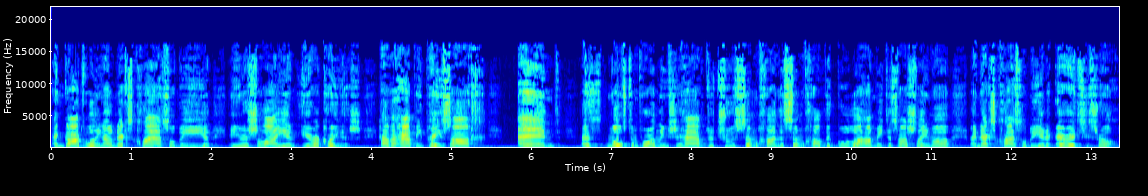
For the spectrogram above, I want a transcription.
and God willing, our next class will be in Yerushalayim, Ira Kodesh. Have a happy Pesach, and as most importantly, we should have the true simcha and the simcha of the Geula Hamitas Vashlema, and next class will be in Eretz Yisrael.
